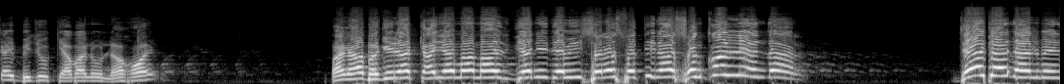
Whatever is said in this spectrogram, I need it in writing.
કઈ બીજું કહેવાનું ન હોય. પણ આ ભગીરથ કાર્યમાં મા વિદ્યાની દેવી સરસ્વતીના સંકુલની અંદર જે જે દાનવીર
